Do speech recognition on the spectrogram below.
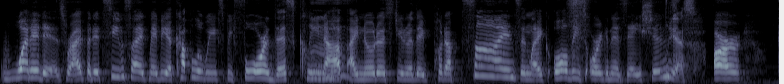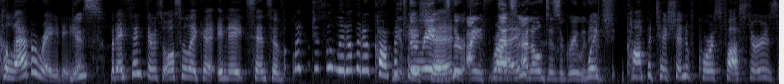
what it is, right? But it seems like maybe a couple of weeks before this cleanup, Mm-hmm. I noticed, you know, they put up signs and like all these organizations Yes. are collaborating. Yes. But I think there's also like an innate sense of like just a little bit of competition. there is. There, I, that's, right? I don't disagree with you. Which competition, of course, fosters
